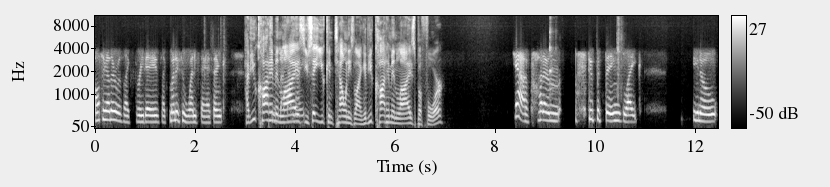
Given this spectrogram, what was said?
altogether it was like three days, like Monday through Wednesday, I think. Have you caught him in lies? night. You say you can tell when he's lying. Have you caught him in lies before? Yeah, I've caught him stupid things like, you know,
